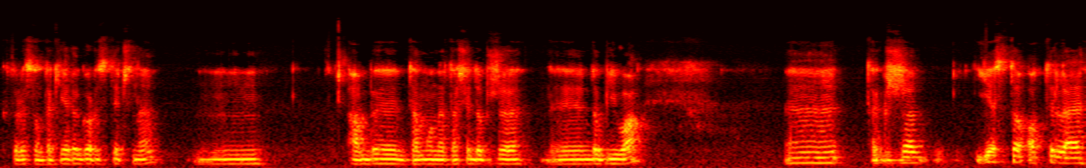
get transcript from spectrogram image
które są takie rygorystyczne, mm, aby ta moneta się dobrze e, dobiła. E, Także jest to o tyle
